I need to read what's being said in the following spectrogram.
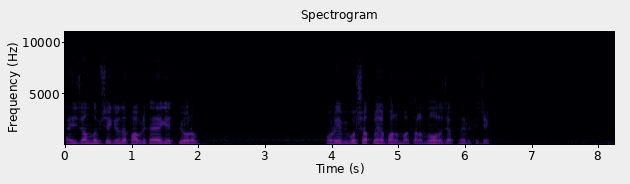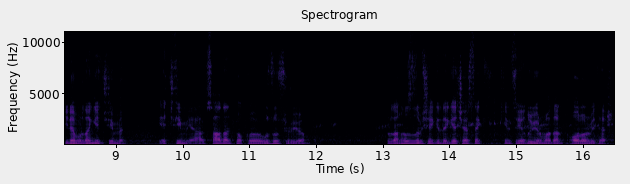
Heyecanlı bir şekilde fabrikaya geçiyorum. Oraya bir boşaltma yapalım bakalım ne olacak ne bitecek. Yine buradan geçeyim mi? Geçeyim ya. Sağdan çok e, uzun sürüyor. Buradan hızlı bir şekilde geçersek kimseye duyurmadan olur biter.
